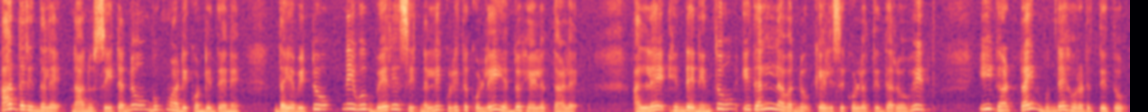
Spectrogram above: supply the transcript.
ಆದ್ದರಿಂದಲೇ ನಾನು ಸೀಟನ್ನು ಬುಕ್ ಮಾಡಿಕೊಂಡಿದ್ದೇನೆ. ದಯವಿಟ್ಟು ನೀವು ಬೇರೆ ಸೀಟ್ನಲ್ಲಿ ಕುಳಿತುಕೊಳ್ಳಿ ಎಂದು ಹೇಳುತ್ತಾಳೆ. ಅಲ್ಲೇ ಹಿಂದೆ ನಿಂತು ಇದೆಲ್ಲವನ್ನು ಕೇಳಿಸಿಕೊಳ್ಳುತ್ತಿದ್ದ ರೋಹಿತ್ ಈಗ ಟ್ರೈನ್ ಮುಂದೆ ಹೊರಡುತ್ತಿತ್ತು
